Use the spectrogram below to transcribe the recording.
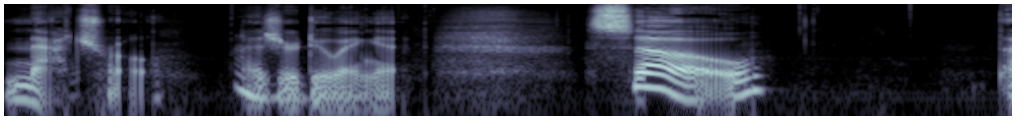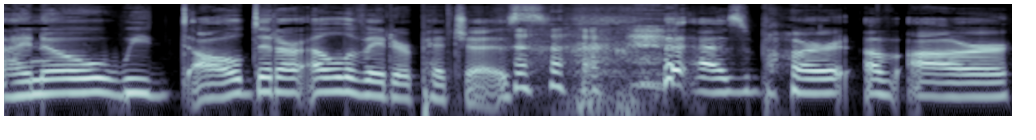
natural as you're doing it. So, I know we all did our elevator pitches as part of our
